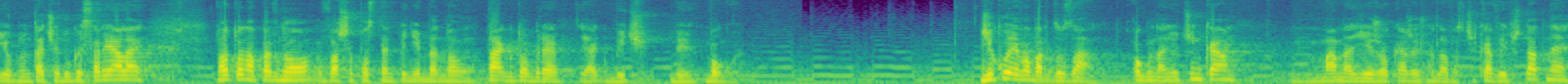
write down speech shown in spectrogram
i oglądacie długie seriale, no to na pewno wasze postępy nie będą tak dobre, jak być by mogły. Dziękuję Wam bardzo za oglądanie odcinka. Mam nadzieję, że okaże się dla Was ciekawy i przydatny.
